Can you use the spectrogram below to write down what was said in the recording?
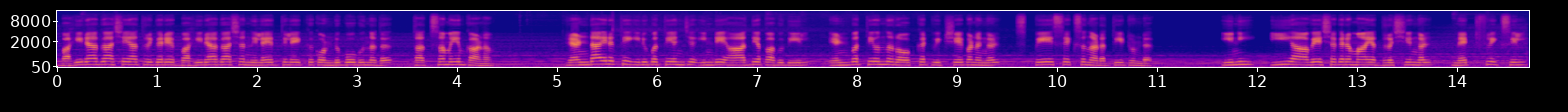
ബഹിരാകാശയാത്രികരെ ബഹിരാകാശ നിലയത്തിലേക്ക് കൊണ്ടുപോകുന്നത് തത്സമയം കാണാം. രണ്ടായിരത്തി ഇരുപത്തിയഞ്ച് ഇന്റെ ആദ്യ പകുതിയിൽ എൺപത്തിയൊന്ന് റോക്കറ്റ് വിക്ഷേപണങ്ങൾ സ്പേസ് എക്സ് നടത്തിയിട്ടുണ്ട്. ഇനി ഈ ആവേശകരമായ ദൃശ്യങ്ങൾ നെറ്റ്ഫ്ലിക്സിൽ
